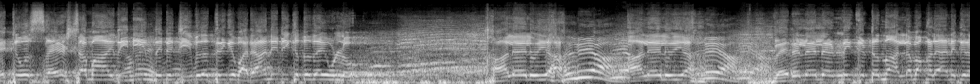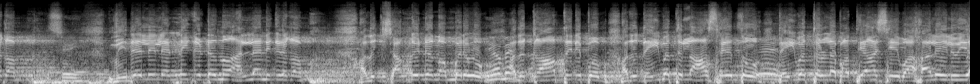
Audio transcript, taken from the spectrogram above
ഏറ്റവും ശ്രേഷ്ഠമായത് ഇനിയും നിന്റെ ജീവിതത്തിലേക്ക് വരാനിരിക്കുന്നതേ ഉള്ളൂ. ഹാലേലുയ. വിരലിൽ എണ്ണി കിട്ടുന്ന അല്ല മക്കളെ അനുഗ്രഹം. വിരലിൽ എണ്ണി കിട്ടുന്ന അല്ല അനുഗ്രഹം. അത് ചങ്കിന്റെ നമ്പരവും അത് കാത്തിരിപ്പും അത് ദൈവത്തിലുള്ള ആശ്രയത്വവും ദൈവത്തിലുള്ള പ്രത്യാശയും. ഹല്ലേലൂയ.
